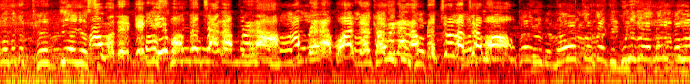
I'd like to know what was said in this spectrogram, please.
আমাদেরকে ঠেট দিয়ে গেছে। আমাদেরকে কি বলতে চান আপনারা? আপনারা ভয় দেখাবেন আমরা চলে যাব। নেওয়ার দরকার কি? গুলি করে মেরে ফেলো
